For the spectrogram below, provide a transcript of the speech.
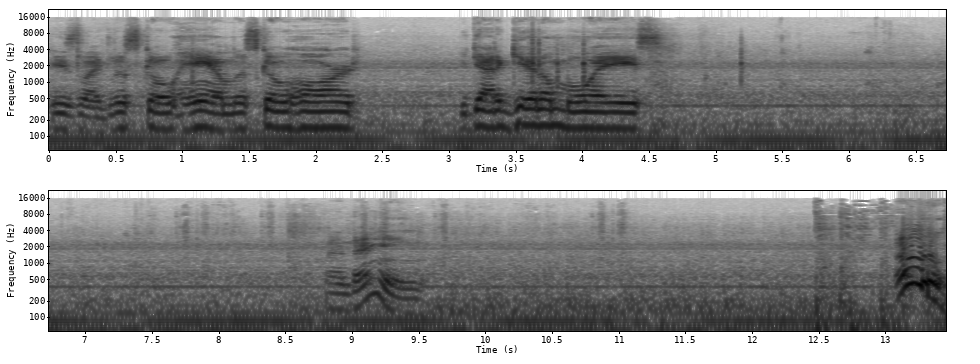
He's like, let's go ham, let's go hard. We gotta get them, boys. And dang. Oh!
